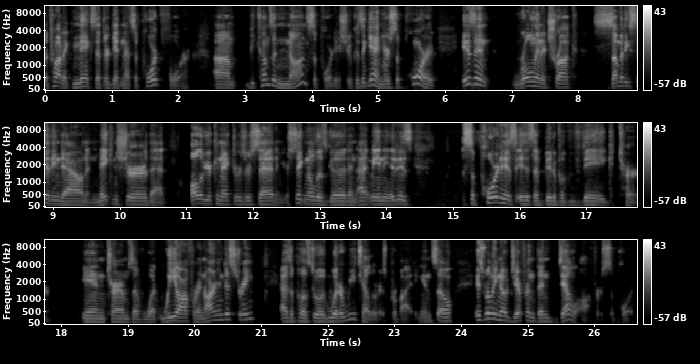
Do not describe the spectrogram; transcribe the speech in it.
the product mix that they're getting that support for um, becomes a non-support issue because again, your support isn't rolling a truck, somebody sitting down and making sure that all of your connectors are set and your signal is good. And I mean, it is support is is a bit of a vague term in terms of what we offer in our industry as opposed to what a retailer is providing. And so it's really no different than Dell offers support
